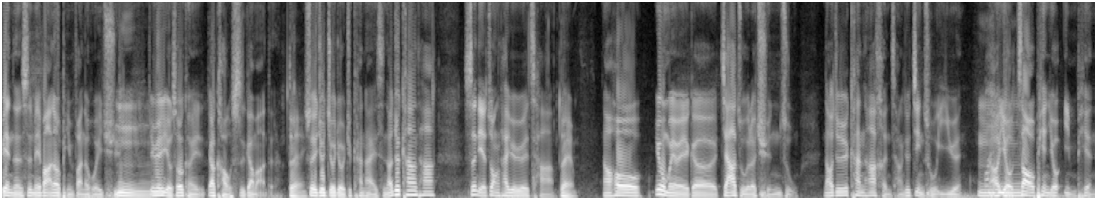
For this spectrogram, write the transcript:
变成是没办法那么频繁的回去，嗯，因为有时候可能要考试干嘛的，对，所以就久久去看他一次，然后就看到他身体的状态越来越差，对。然后因为我们有一个家族的群组。然后就去看他，很长就进出医院，嗯、然后有照片有影片。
